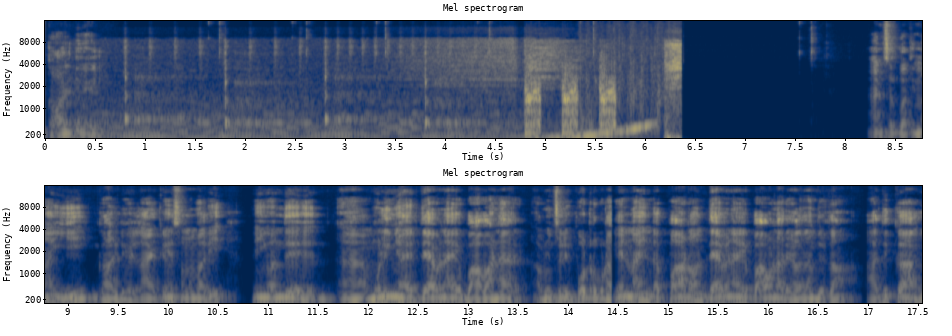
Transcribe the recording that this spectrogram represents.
கால்டுவேல். ஆன்சர் பார்த்தீங்கன்னா இ கால்டுவேல். நான் ஏற்கனவே சொன்ன மாதிரி நீங்கள் வந்து அஹ், மொழிஞாயிறு தேவநாய அப்படின்னு சொல்லி போட்டுறக்கூடாது ஏன்னா இந்த பாடம் தேவநாய பாவாணர் எழுதந்து தான். அதுக்காக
